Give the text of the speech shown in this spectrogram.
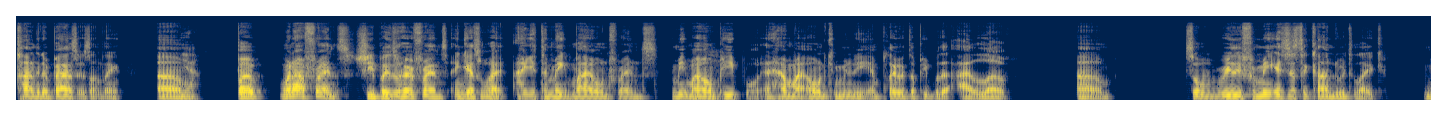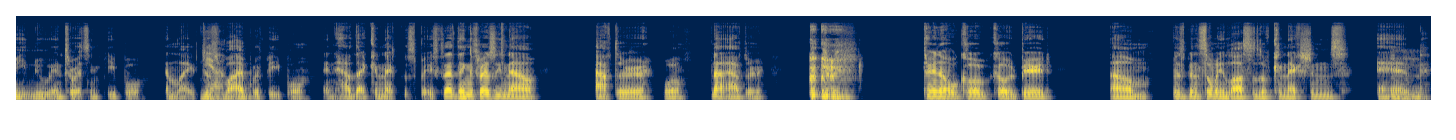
Tanya DePass or something. Um, Yeah. But we're not friends. She plays with her friends, and guess what? I get to make my own friends, meet my own Mhm. people, and have my own community, and play with the people that I love. Um, so really, for me, it's just a conduit to like meet new, interesting people, and like just Yeah. vibe with people and have that connective space. Because I think, especially now, after well, not after during the whole COVID, period, um, there's been so many losses of connections and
